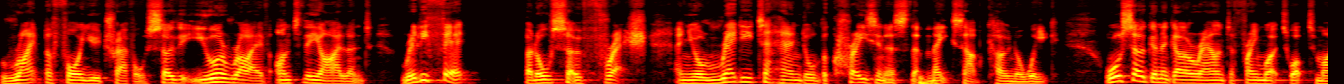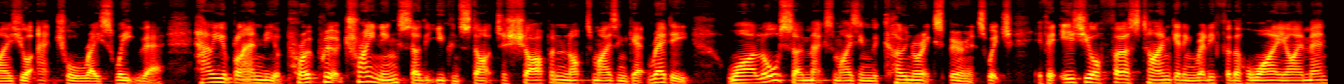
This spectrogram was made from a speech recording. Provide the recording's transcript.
right before you travel so that you arrive onto the island really fit but also fresh, and you're ready to handle the craziness that makes up Kona Week. We're also going to go around a framework to optimize your actual race week there, how you plan the appropriate training so that you can start to sharpen and optimize and get ready, while also maximizing the Kona experience, which, if it is your first time getting ready for the Hawaii Ironman,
